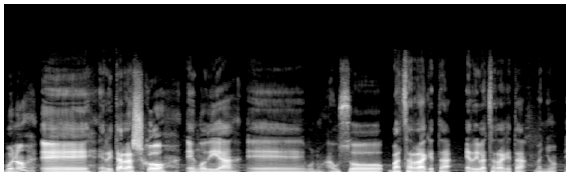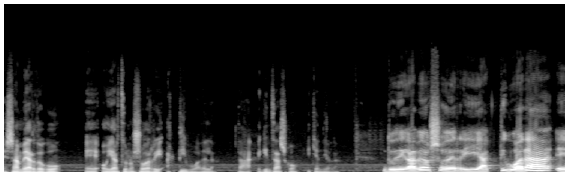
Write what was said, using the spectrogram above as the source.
Bueno, eh, herritar asko engo dia, eh, bueno, auzo batzarrak eta herri batzarrak eta, baino esan behar dugu eh, oi hartzun oso herri aktiboa dela, eta ekintza asko iken diela. Dudigabe oso herri aktiboa da, e,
